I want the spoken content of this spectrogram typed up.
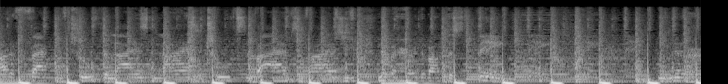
artifact of truth and lies and lies and truth survives, survives. You've never heard about this thing. You've never heard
